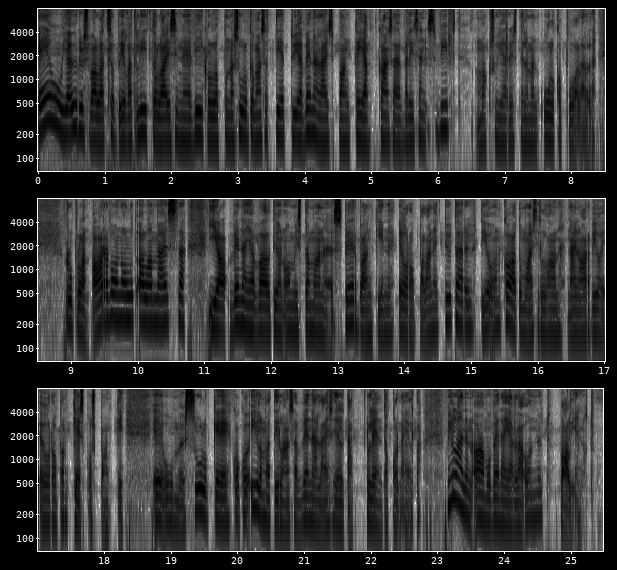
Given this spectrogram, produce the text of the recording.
EU ja Yhdysvallat sopivat liittolaisineen viikonloppuna sulkevansa tiettyjä venäläispankkeja kansainvälisen SWIFT-maksujärjestelmän ulkopuolelle. Ruplan arvo on ollut alamäessä ja Venäjän valtion omistaman Sperbankin eurooppalainen tytäryhtiö on kaatumaisillaan, näin arvioi Euroopan keskuspankki. EU myös sulkee koko ilmatilansa venäläisiltä lentokoneilta. Millainen aamu Venäjällä on nyt valjennut?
